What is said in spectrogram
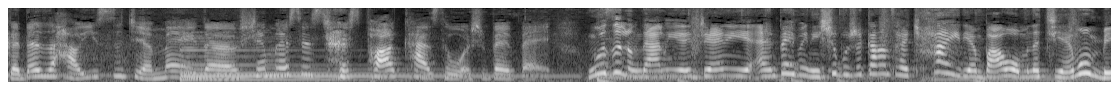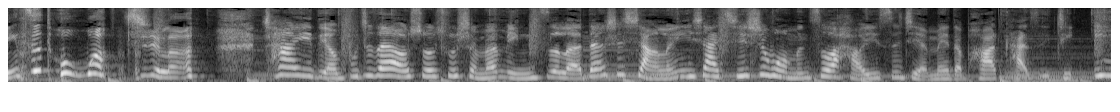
搿搭是好意思姐妹的 Shameless Sisters Podcast，我是贝贝。我是龙大里的 Jenny。and 贝贝，你是不是刚才差一点把我们的节目名字都忘记了？差一点不知道要说出什么名字了。但是想了一下，其实我们做好意思姐妹的 Podcast 已经一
